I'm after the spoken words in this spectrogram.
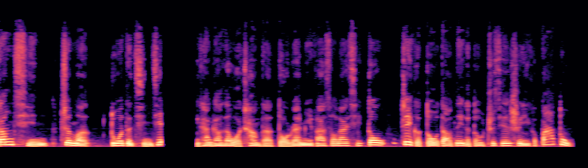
钢琴这么多的琴键，你看刚才我唱的哆来咪发嗦拉西哆，这个哆到那个哆之间是一个八度。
